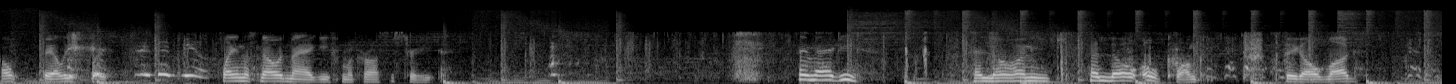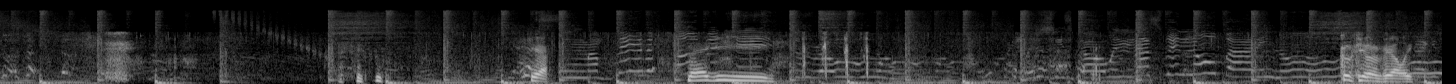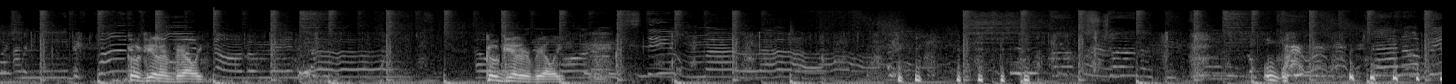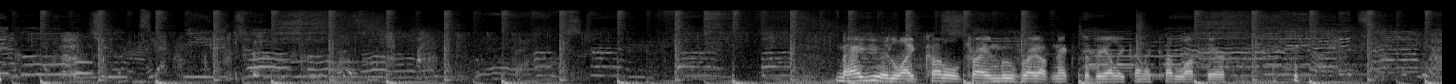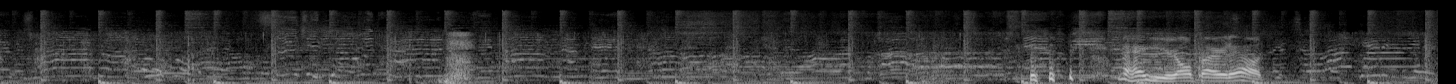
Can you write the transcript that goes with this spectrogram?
Oh, Baylee's play, so cute. playing the snow with Maggie from across the street. Hey Maggie. Hello, honey. Hello. Oh, clunk. Big old lug. yeah. Maggie. Go get him, Baylee. Go get him, Baylee. Go get her. Ooh. Maggie would like cuddle, try and move right up next to Baylee, kind of cuddle up there. Maggie, you're all tired out.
